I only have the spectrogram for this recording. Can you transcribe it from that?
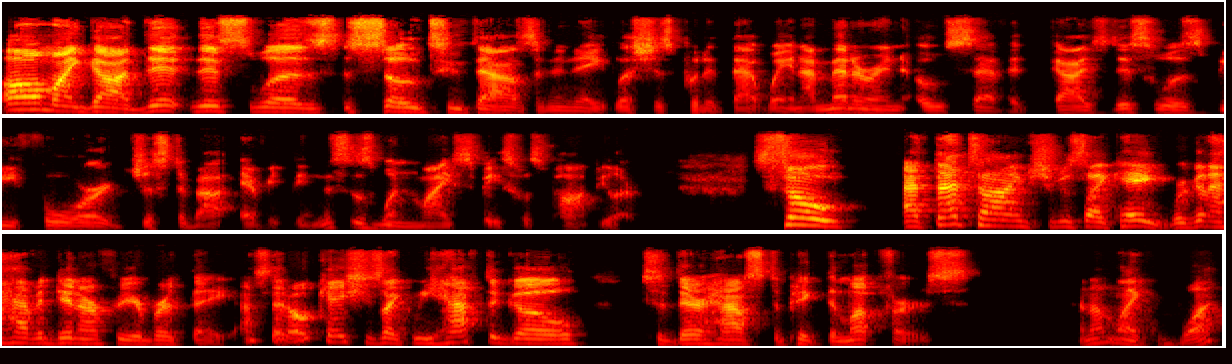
oh my God, th- this was so 2008. Let's just put it that way. And I met her in 07. Guys, this was before just about everything. This is when MySpace was popular. So at that time, she was like, Hey, we're to have a dinner for your birthday. I said, Okay. She's like, We have to go to their house to pick them up first. And I'm like, What?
